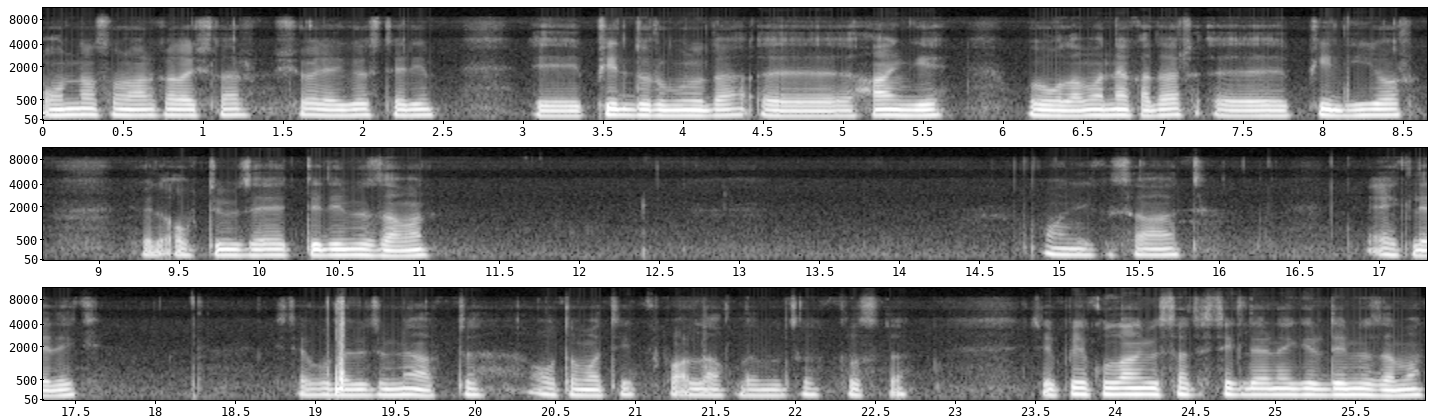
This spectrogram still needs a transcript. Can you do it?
Ondan sonra arkadaşlar şöyle göstereyim. E, pil durumunu da e, hangi uygulama ne kadar e, pil yiyor. Şöyle optimize et dediğimiz zaman 12 saat ekledik. İşte bu da bizim ne yaptı? Otomatik parlaklığımızı kıstı. İşte pil kullanım istatistiklerine girdiğimiz zaman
